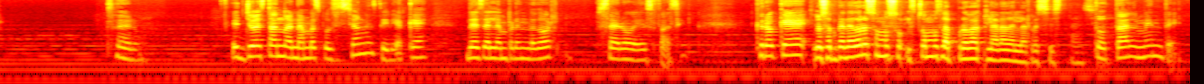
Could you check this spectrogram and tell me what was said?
Cero. Yo estando en ambas posiciones diría que desde el emprendedor cero es fácil. Creo que... Los emprendedores somos, somos la prueba clara de la resistencia. Totalmente.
